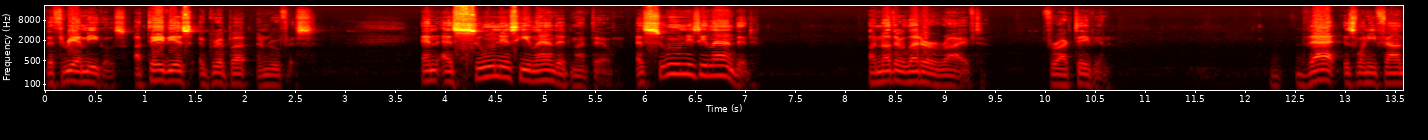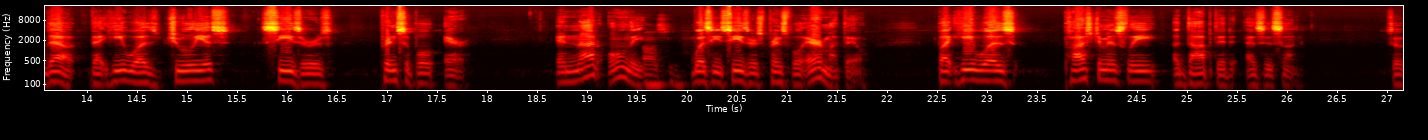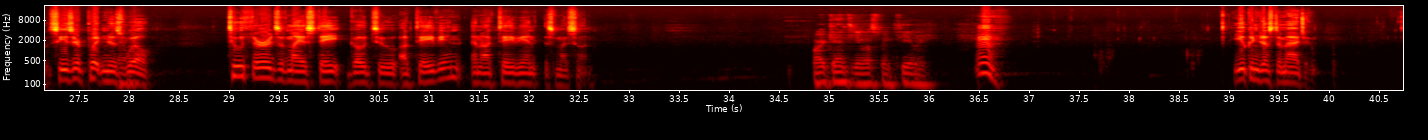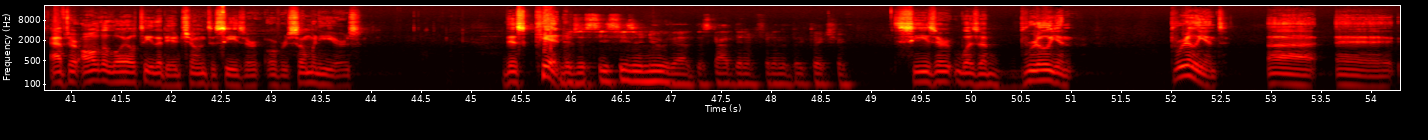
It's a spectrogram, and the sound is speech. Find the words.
The three amigos, Octavius, Agrippa, and Rufus. And as soon as he landed, Matteo, as soon as he landed, another letter arrived for Octavian. That is when he found out that he was Julius Caesar's principal heir. And not only Awesome. was he Caesar's principal heir, Matteo, but he was posthumously adopted as his son. So Caesar put in his Yeah. will, two thirds of my estate go to Octavian, and Octavian is my son. Mark Antony must have been feeling. Mm. You can just imagine. After all the loyalty that he had shown to Caesar over so many years, this kid, But just see, Caesar knew that this guy didn't fit in the big picture. Caesar, was a brilliant, brilliant. Uh, uh,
